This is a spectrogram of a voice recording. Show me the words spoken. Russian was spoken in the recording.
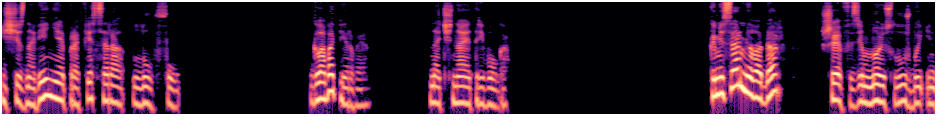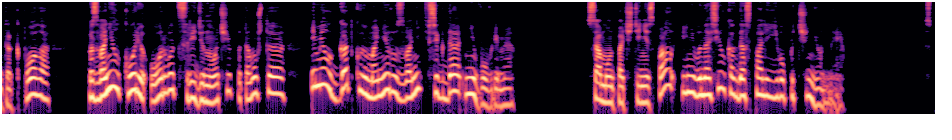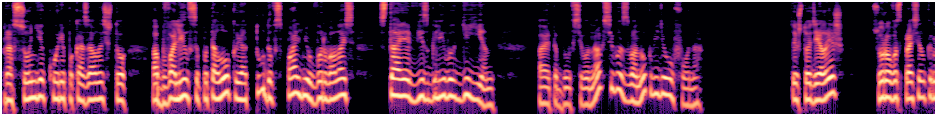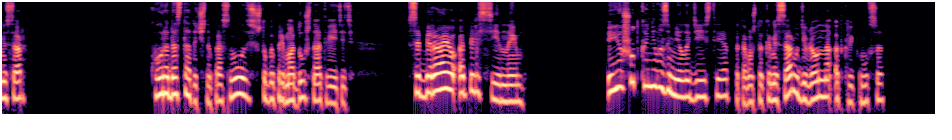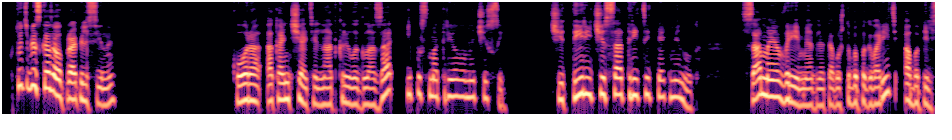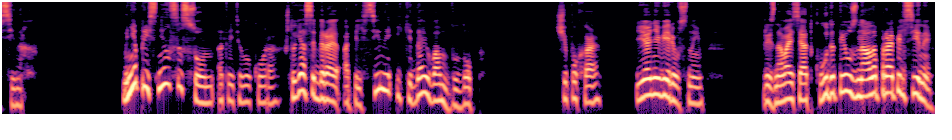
Исчезновение профессора Лу Фу. Глава первая. Ночная тревога. Комиссар Мелодар, шеф земной службы Интеркпола, позвонил Коре Орват среди ночи, потому что имел гадкую манеру звонить всегда не вовремя. Сам он почти не спал и не выносил, когда спали его подчиненные. С просонья Коре показалось, что обвалился потолок, и оттуда в спальню ворвалась стая визгливых гиен, а это был всего-навсего звонок видеофона. «Ты что делаешь?» — сурово спросил комиссар. Кора достаточно проснулась, чтобы прямодушно ответить. «Собираю апельсины». Ее шутка не возымела действия, потому что комиссар удивленно откликнулся. «Кто тебе сказал про апельсины?» Кора окончательно открыла глаза и посмотрела на часы. Четыре часа тридцать пять минут. Самое время для того, чтобы поговорить об апельсинах. «Мне приснился сон», — ответила Кора, «что я собираю апельсины и кидаю вам в лоб». «Чепуха. Я не верю в сны. Признавайся, откуда ты узнала про апельсины?»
